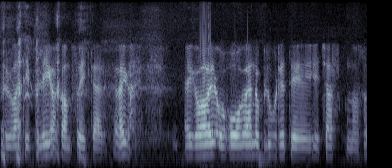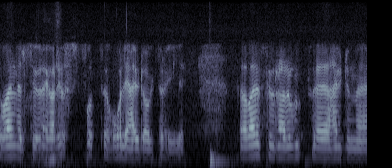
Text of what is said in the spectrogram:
det var en tippeligakamp som gikk der. Jeg, jeg var jo hoven og blodet i, i kjeften, og så var jeg vel sur. Jeg hadde jo fått hull i hodet òg, tror jeg. litt. Så jeg var jo surra rundt eh, hodet med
